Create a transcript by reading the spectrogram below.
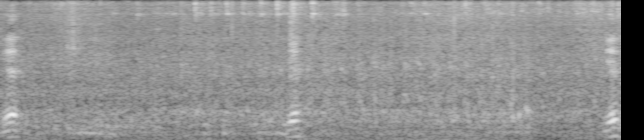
Gel. Gel. Gel.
